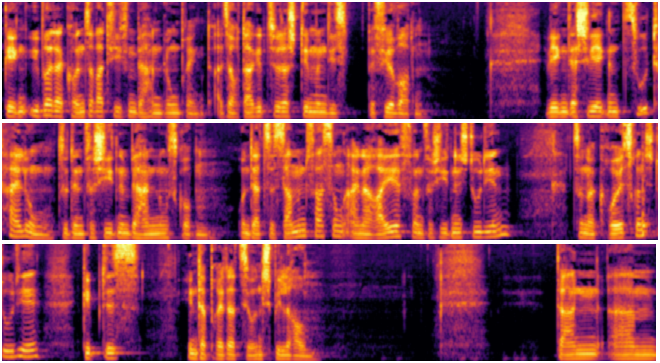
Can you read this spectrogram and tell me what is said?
gegenüber der konservativen Behandlung bringt. Also auch da gibt es wieder Stimmen, die es befürworten. Wegen der schwierigen Zuteilung zu den verschiedenen Behandlungsgruppen und der Zusammenfassung einer Reihe von verschiedenen Studien zu einer größeren Studie gibt es Interpretationsspielraum. Dann ähm,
